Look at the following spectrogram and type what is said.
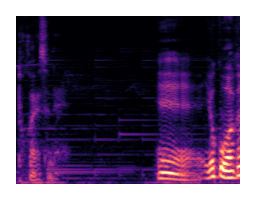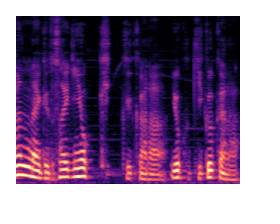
とかですね。えー、よくわかんないけど最近よく聞くから、よく聞くから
